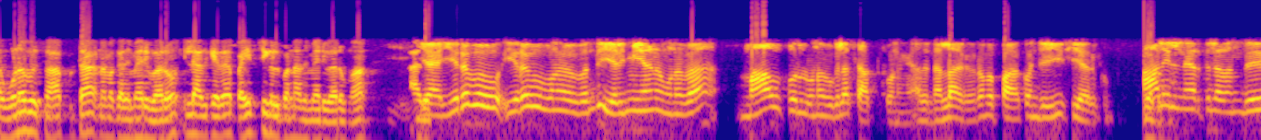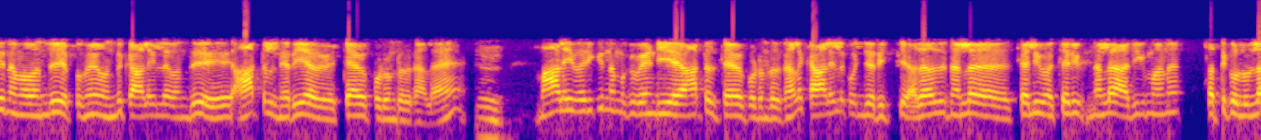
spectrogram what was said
உணவு சாப்பிட்டா நமக்கு அது மாதிரி வரும்? இல்ல அதுக்கு ஏதாவது பயிற்சிகள் பண்ண அது மாதிரி வருமா? இரவு இரவு உணவு வந்து எளிமையான உணவா மாவு பொருள் உணவுகளா சாப்பிட்டு போனுங்க அது நல்லா இருக்கும். ரொம்ப பா- கொஞ்சம் ஈஸியா இருக்கும். காலையில நேரத்துல வந்து நம்ம வந்து எப்பவுமே வந்து காலையில வந்து ஆற்றல் நிறைய தேவைப்படுன்றதுனால ம். மாலை வரைக்கும் நமக்கு வேண்டிய ஆற்றல் தேவைப்படுன்றதுனால காலையில கொஞ்சம் ரிச் அதாவது நல்ல செழிவு செறி நல்ல அதிகமான சத்துக்கள் உள்ள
